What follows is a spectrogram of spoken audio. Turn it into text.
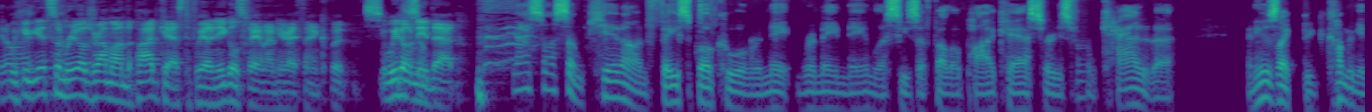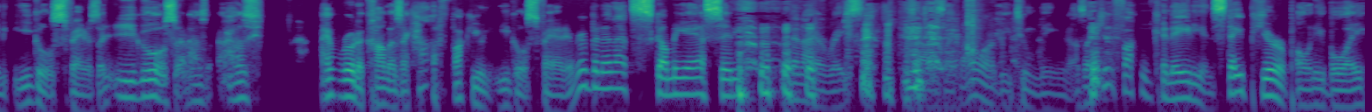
You know, we could get some uh, real drama on the podcast if we had an Eagles fan on here, I think, but we don't some, need that. yeah, I saw some kid on Facebook who will remain, remain nameless. He's a fellow podcaster. He's from Canada, and he was like becoming an Eagles fan. He was like Eagles, and I was, I was, I wrote a comment. I was like, "How the fuck are you an Eagles fan? Have you ever been in that scummy ass city?" But then I erased it I was like, "I don't want to be too mean." I was like, "You're fucking Canadian. Stay pure, pony boy."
